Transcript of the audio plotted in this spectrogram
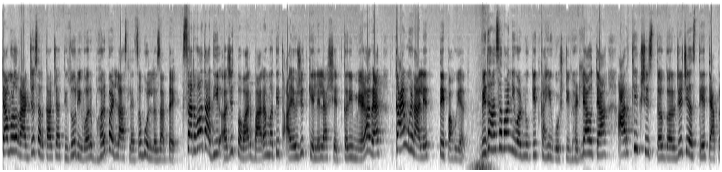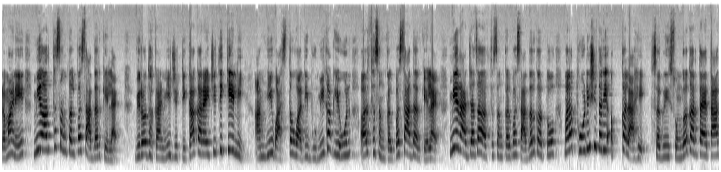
त्यामुळं राज्य सरकारच्या तिजोरीवर भर पडला असल्याचं बोललं जातंय. सर्वात आधी अजित पवार बारामतीत आयोजित केलेल्या शेतकरी मेळाव्यात काय म्हणालेत ते पाहूयात. विधानसभा निवडणुकीत काही गोष्टी घडल्या होत्या. आर्थिक शिस्त गरजेची असते त्याप्रमाणे मी अर्थसंकल्प सादर केलाय. विरोधकांनी जी टीका करायची ती केली. आम्ही वास्तववादी भूमिका घेऊन अर्थसंकल्प सादर केलाय. मी राज्याचा अर्थसंकल्प सादर करतो मला थोडीशी तरी अक्कल आहे. सगळी सोंग करता येतात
